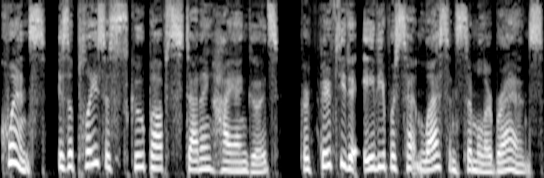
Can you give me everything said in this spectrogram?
Quince is a place to scoop up stunning high-end goods for 50 to 80% less than similar brands.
